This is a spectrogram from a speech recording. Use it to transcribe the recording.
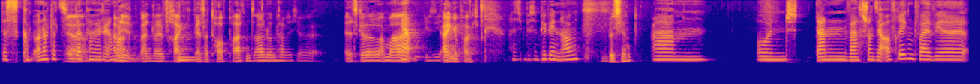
Das kommt auch noch dazu, da können wir gleich aber mal. die waren dann fragen, wer soll Taufpaten sein? Und dann habe ich äh, Elske mal Ja. easy eingepackt. Hatte ich ein bisschen Pipi in den Augen. Ein bisschen. Ähm, und dann war es schon sehr aufregend, weil wir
